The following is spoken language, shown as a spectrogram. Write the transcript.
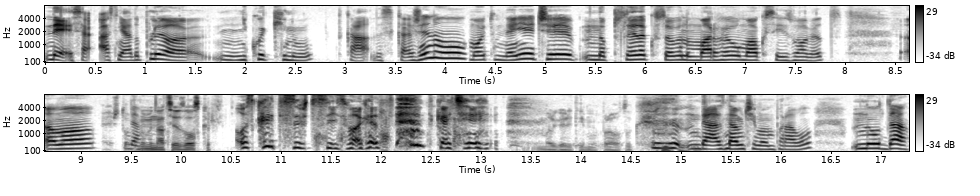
Не, сега, аз няма да плюя никое кино, така да се каже, но моето мнение е, че напоследък, особено Марвел, малко се излагат. Ама, Е, що да. да. номинация за Оскар? Оскарите също се излагат, така че Маргарита има право тук. да, знам, че имам право. Но да,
